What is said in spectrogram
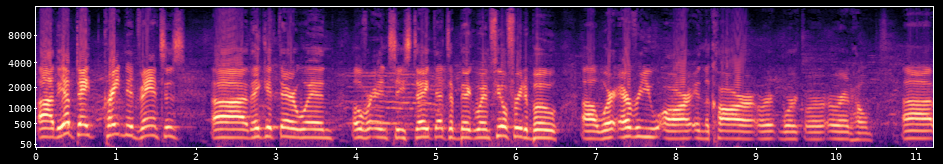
Uh, the update Creighton advances. Uh, they get their win over NC State. That's a big win. Feel free to boo uh, wherever you are in the car or at work or, or at home. Uh,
